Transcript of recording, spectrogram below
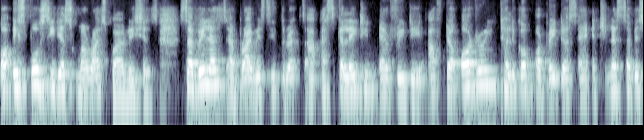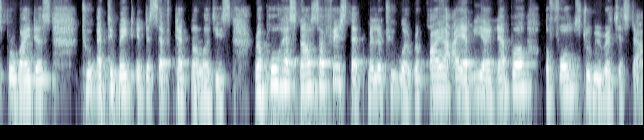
or expose serious human rights violations. Surveillance and privacy threats are escalating every day after ordering telecom operators and internet service providers to activate intercept technologies. Report has now surfaced that military will require IMEI number of forms to be registered.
